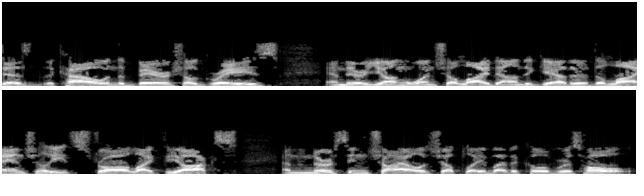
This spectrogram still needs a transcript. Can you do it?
says, The cow and the bear shall graze, and their young ones shall lie down together. The lion shall eat straw like the ox, and the nursing child shall play by the cobra's hole.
